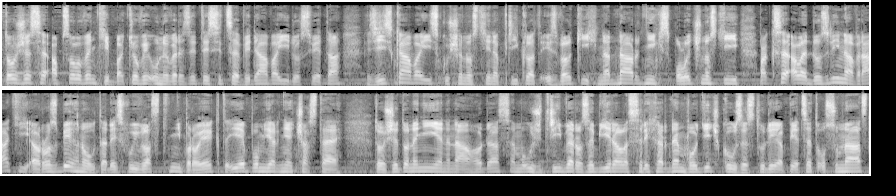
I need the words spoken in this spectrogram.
To, že se absolventi Baťovy univerzity sice vydávají do světa, získávají zkušenosti například i z velkých nadnárodních společností, pak se ale do Zlína vrátí a rozběhnou tady svůj vlastní projekt, je poměrně časté. To, že to není jen náhoda, jsem už dříve rozebíral s Richardem Vodičkou ze studia 518,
